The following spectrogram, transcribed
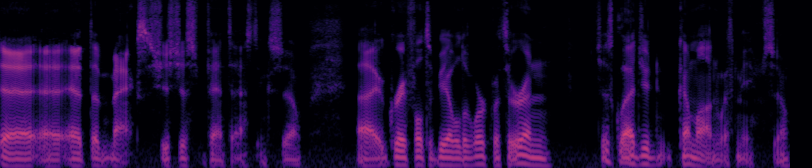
uh, at the max. She's just fantastic. So uh, grateful to be able to work with her, and just glad you'd come on with me. So.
